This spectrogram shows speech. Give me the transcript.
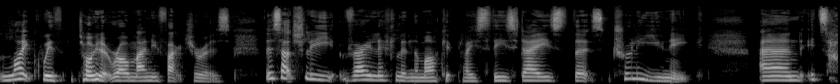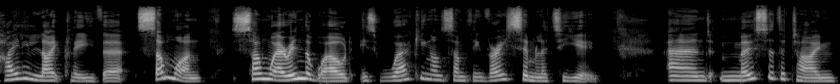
like with toilet roll manufacturers, there's actually very little in the marketplace these days that's truly unique. And it's highly likely that someone somewhere in the world is working on something very similar to you. And most of the time,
